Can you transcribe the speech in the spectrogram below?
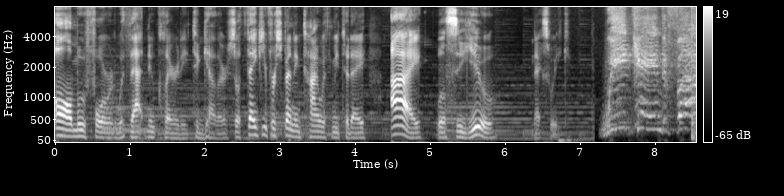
all move forward with that new clarity together. So thank you for spending time with me today. I will see you next week. We came to fight.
